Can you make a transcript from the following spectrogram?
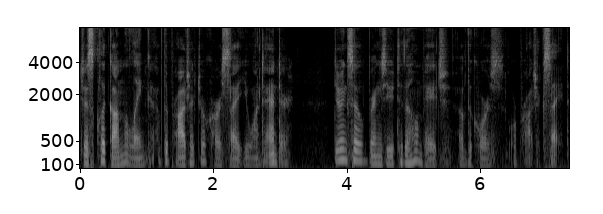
just click on the link of the project or course site you want to enter. Doing so brings you to the home page of the course or project site.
